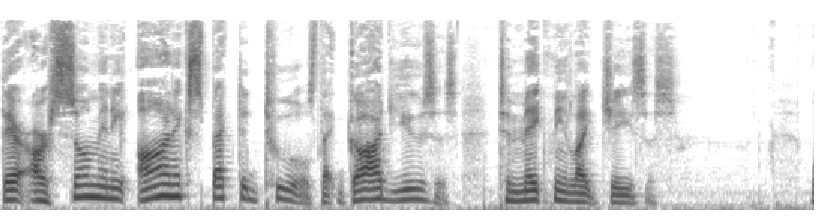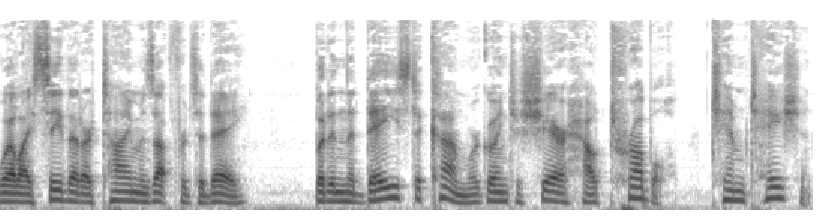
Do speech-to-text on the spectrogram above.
There are so many unexpected tools that God uses to make me like Jesus. Well, I see that our time is up for today, but in the days to come, we're going to share how trouble, temptation,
